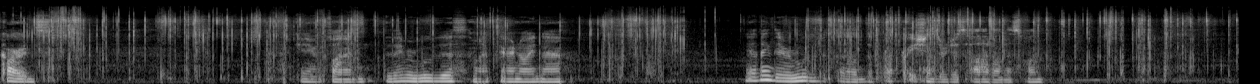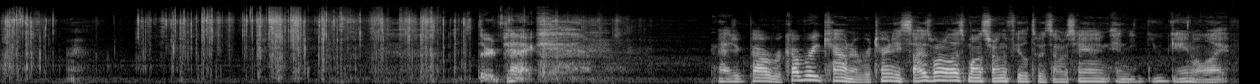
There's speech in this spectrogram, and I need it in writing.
cards. Can't even find. Did they remove this? Am I paranoid now? Yeah, I think they removed uh, the preparations are just odd on this one. Third pack. Magic Power Recovery Counter. Return a size 1 or less monster on the field to its owner's hand and you gain a life.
